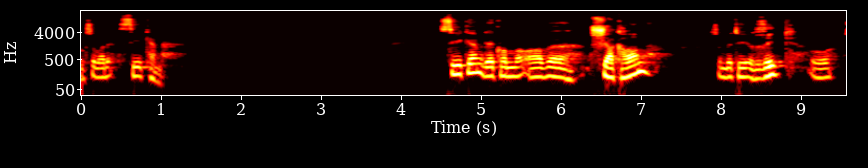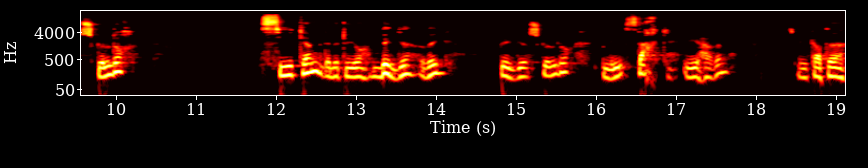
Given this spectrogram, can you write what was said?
Og så var det Sikhem. Sikhem det kommer av eh, shakam, som betyr rygg og skulder. Sikhem det betyr å bygge rygg, bygge skulder, bli sterk i Herren. Slik at eh,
